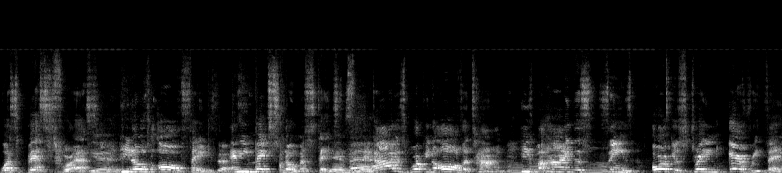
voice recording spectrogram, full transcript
what's best for us. He knows all things Jesus. and he makes no mistakes. Yes. God is working all the time. Mm. He's behind the mm. scenes orchestrating everything.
